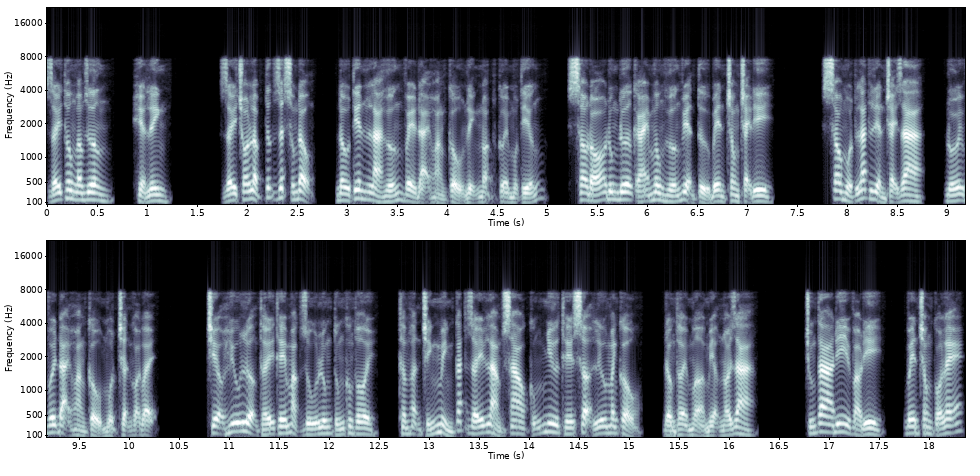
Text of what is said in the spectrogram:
Giấy thông âm dương, hiển linh. Giấy chó lập tức rất sống động, đầu tiên là hướng về đại hoàng cậu định nọt cười một tiếng, sau đó đung đưa cái mông hướng viện từ bên trong chạy đi. Sau một lát liền chạy ra, đối với đại hoàng cậu một trận gọi bậy. Triệu hữu lượng thấy thế mặc dù lung túng không thôi thầm hận chính mình cắt giấy làm sao cũng như thế sợ lưu manh cầu đồng thời mở miệng nói ra. Chúng ta đi vào đi, bên trong có lẽ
